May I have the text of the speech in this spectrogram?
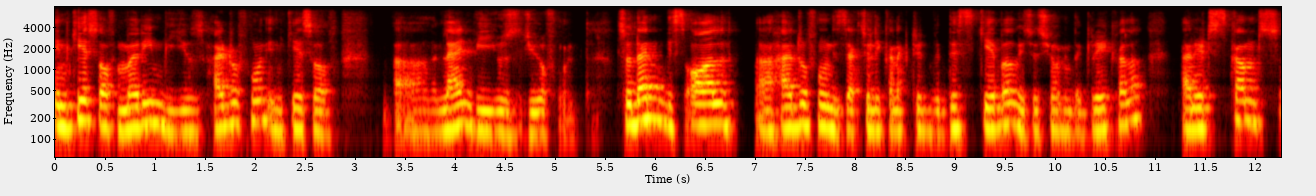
In case of marine, we use hydrophone. In case of uh, land, we use geophone. So then this all uh, hydrophone is actually connected with this cable, which is shown in the gray color, and it comes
